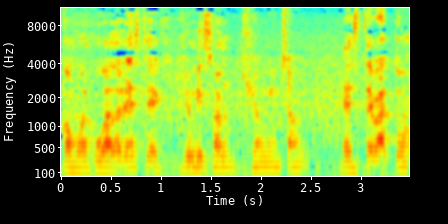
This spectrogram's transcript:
Como el jugador este, Hyumi Song, Human Song. este vato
